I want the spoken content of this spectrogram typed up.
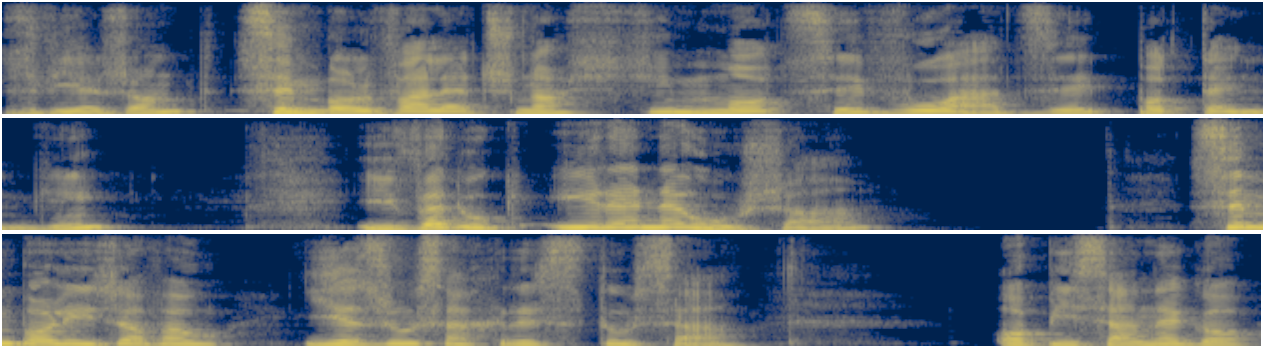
zwierząt, symbol waleczności, mocy, władzy, potęgi i według Ireneusza symbolizował Jezusa Chrystusa, opisanego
